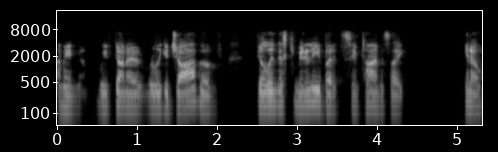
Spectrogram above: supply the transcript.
I mean, we've done a really good job of building this community, but at the same time, it's like, you know,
